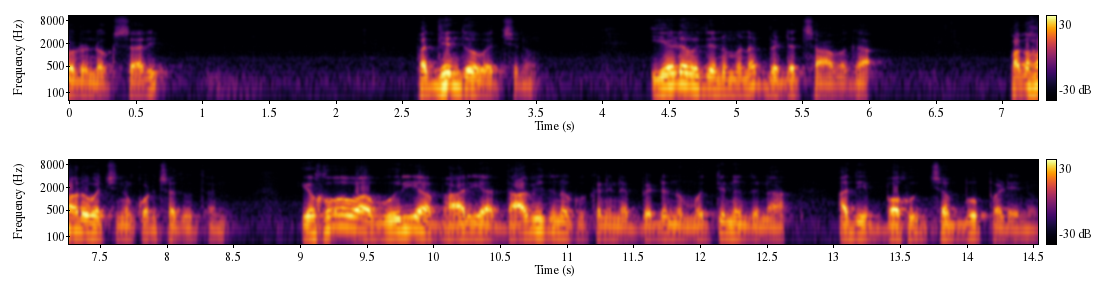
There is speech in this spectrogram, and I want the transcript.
చూడండి ఒకసారి. పద్దెనిమిదవ వచనం. ఏడవ దినమున బిడ్డ చావగా. పదహారు వచనం కూడా చదువుతాను. యహోవా ఊరియా భార్య దావీదునకు కనిన బిడ్డను మొత్తినందున అది బహు జబ్బు పడెను.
